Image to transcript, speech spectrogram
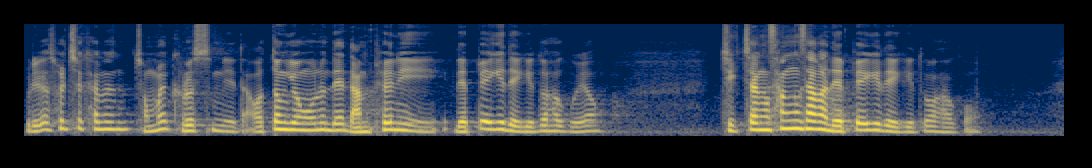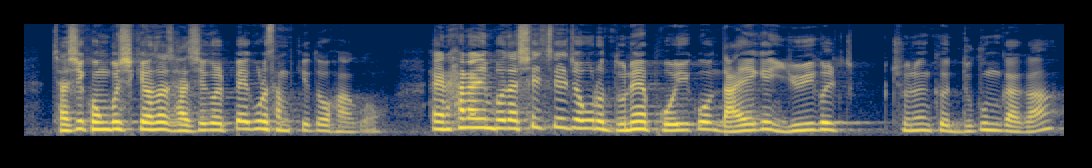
우리가 솔직하면 정말 그렇습니다. 어떤 경우는 내 남편이 내 빽이 되기도 하고요. 직장 상사가 내 빽이 되기도 하고, 자식 공부시켜서 자식을 백으로 삼기도 하고 하나님보다 실질적으로 눈에 보이고 나에게 유익을 주는 그 누군가가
